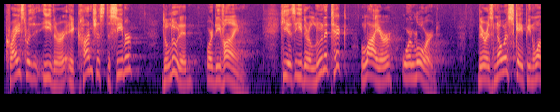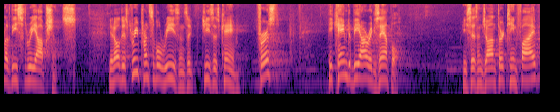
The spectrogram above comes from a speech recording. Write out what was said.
Christ was either a conscious deceiver deluded, or divine. He is either lunatic, liar, or Lord. There is no escaping one of these three options. You know, there's three principal reasons that Jesus came. First, he came to be our example. He says in John 13, 5,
